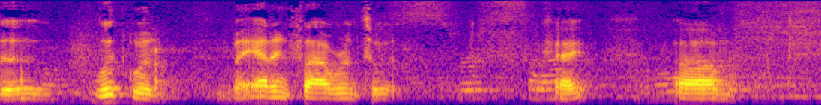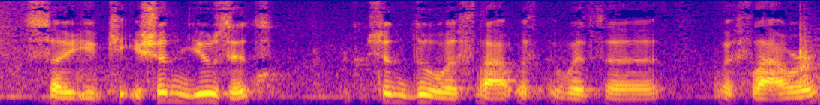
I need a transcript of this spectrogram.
the liquid by adding flour into it. Okay, um, so you you shouldn't use it. You shouldn't do it with flour with with uh, with flour.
